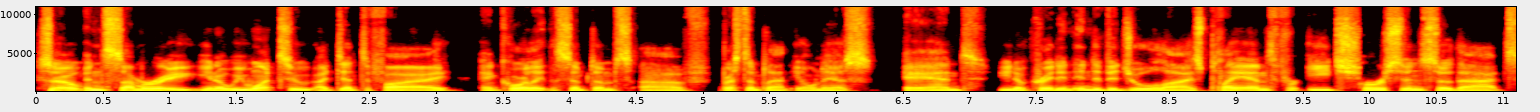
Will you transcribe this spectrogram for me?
So, in summary, you know, we want to identify and correlate the symptoms of breast implant illness and you know create an individualized plan for each person so that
